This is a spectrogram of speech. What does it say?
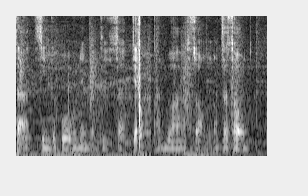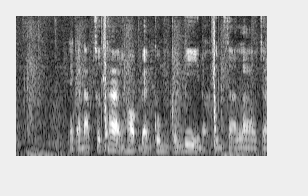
ชาติสิงคโปร์ในวันที่27ธันวาคม2022และก็นัดสุดท้ายหอบแบ่งกลุ่มกลุ่มบีเนาะทีมชาติลาวจะ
